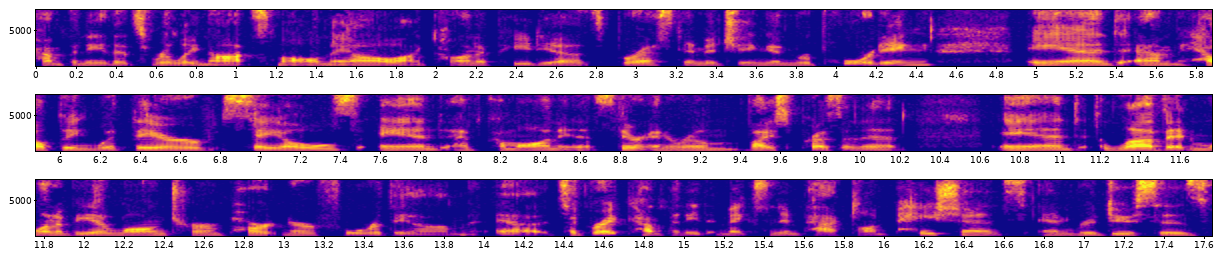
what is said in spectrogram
company that's really not small now, Ikonopedia. It's breast imaging and reporting and I'm helping with their sales and have come on and it's their interim vice president and love it and want to be a long-term partner for them. Uh, it's a great company that makes an impact on patients and reduces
